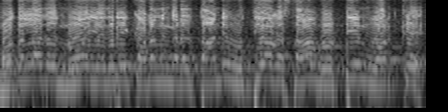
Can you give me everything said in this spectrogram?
முதல்ல அது நோய் எதிரி கடனுங்கிறத தாண்டி உத்தியோகஸ்தானம் ரொட்டீன் ஒர்க்கு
